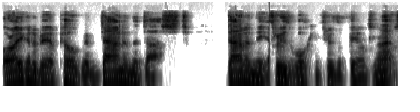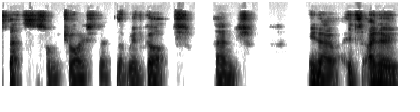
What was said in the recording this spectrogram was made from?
or are you going to be a pilgrim down in the dust, down in the through the, walking through the fields, and that's that's the sort of choice that, that we've got. And you know, it's I know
